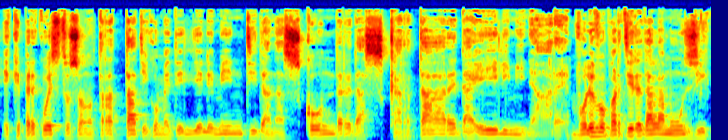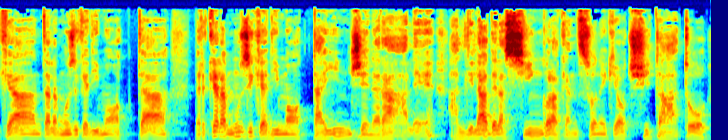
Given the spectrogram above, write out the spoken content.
e che per questo sono trattati come degli elementi da nascondere, da scartare, da eliminare. Volevo partire dalla musica, dalla musica di Motta, perché la musica di Motta in generale, al di là della singola canzone che ho citato,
